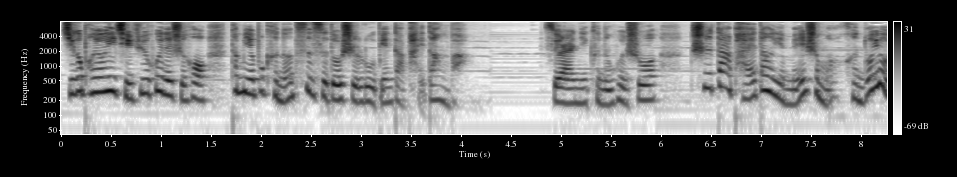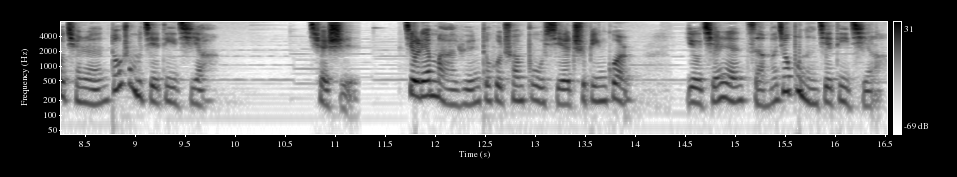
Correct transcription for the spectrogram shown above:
几个朋友一起聚会的时候，他们也不可能次次都是路边大排档吧？虽然你可能会说吃大排档也没什么，很多有钱人都这么接地气啊。确实，就连马云都会穿布鞋吃冰棍儿，有钱人怎么就不能接地气了？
